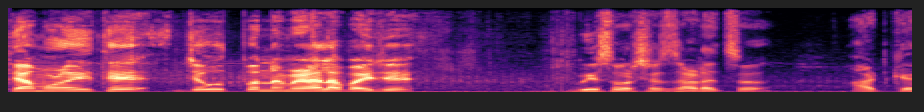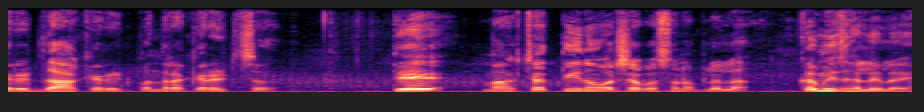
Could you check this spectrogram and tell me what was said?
त्यामुळे इथे जे उत्पन्न मिळायला पाहिजे वीस वर्ष झाडाचं आठ कॅरेट दहा कॅरेट पंधरा कॅरेटचं ते मागच्या तीन वर्षापासून आपल्याला कमी झालेलं आहे.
